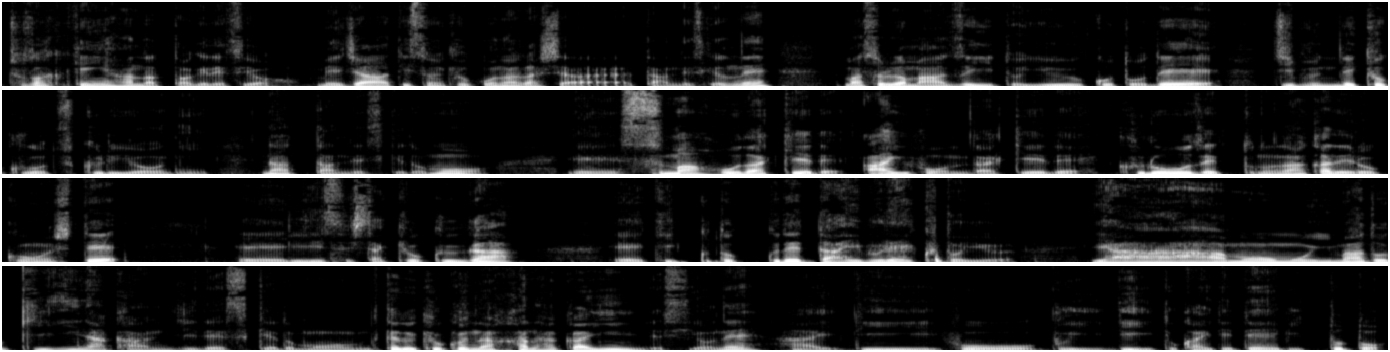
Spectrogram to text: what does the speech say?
著作権違反だったわけですよ。メジャーアーティストの曲を流してたんですけどね。まあ、それがまずいということで、自分で曲を作るようになったんですけども、えー、スマホだけで、iPhone だけで、クローゼットの中で録音して、えー、リリースした曲が、えー、TikTok で大ブレイクという、いやー、もうもう今時な感じですけども、けど曲なかなかいいんですよね。はい。D4VD と書いてデイビッドと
